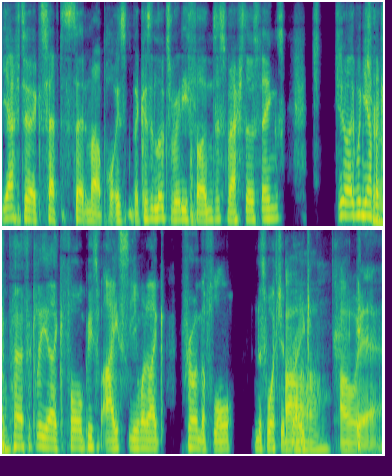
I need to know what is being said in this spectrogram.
you have to accept a certain amount of poison because it looks really fun to smash those things. Do you know, like when you have like a perfectly like formed piece of ice and you want to like throw on the floor and just watch it break? Oh, oh It- yeah.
